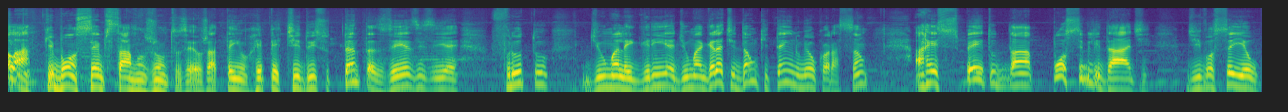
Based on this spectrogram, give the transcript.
Olá, que bom sempre estarmos juntos. Eu já tenho repetido isso tantas vezes e é fruto de uma alegria, de uma gratidão que tenho no meu coração a respeito da possibilidade de você e eu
